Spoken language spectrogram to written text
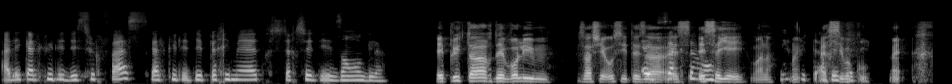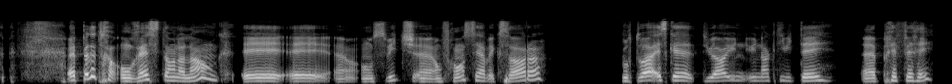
aller calculer des surfaces, calculer des périmètres, chercher des angles. Et plus tard, des volumes. Ça, j'ai aussi déjà essayé. Voilà. merci beaucoup. Euh, peut-être on reste dans la langue et, euh, on switch euh, en français avec Sarah. Pour toi, est-ce que tu as une, une activité préférée?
